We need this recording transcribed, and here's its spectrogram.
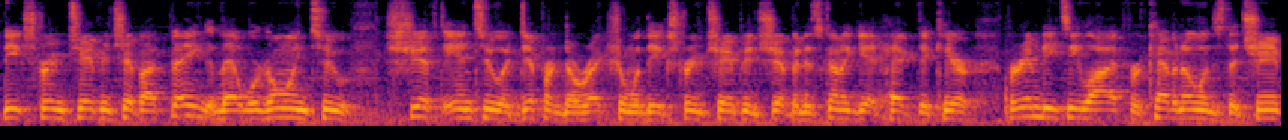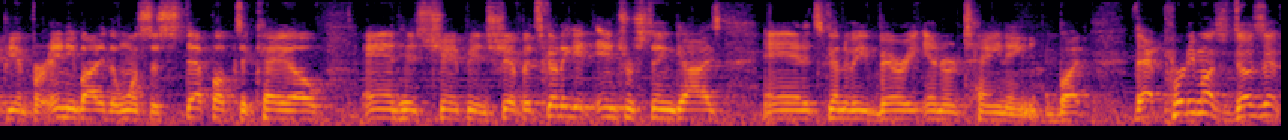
the Extreme Championship, I think that we're going to shift into a different direction with the Extreme Championship, and it's going to get hectic here for MDT Live, for Kevin Owens, the champion, for anybody that wants to step up to KO and his championship. It's going to get interesting, guys, and it's going to be very entertaining. But that pretty much does it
